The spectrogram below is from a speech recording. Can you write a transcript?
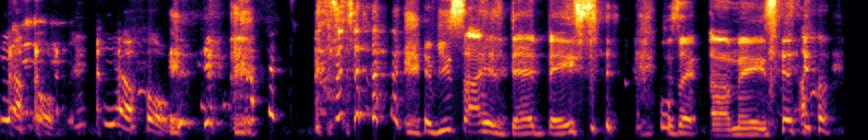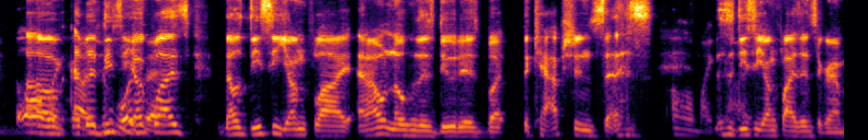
yo, yo. if you saw his dead face, just like amazing. Oh um, my gosh, and then DC Young that? Flies, that was DC Young Fly, and I don't know who this dude is, but the caption says, Oh my "This is DC Young Fly's Instagram."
